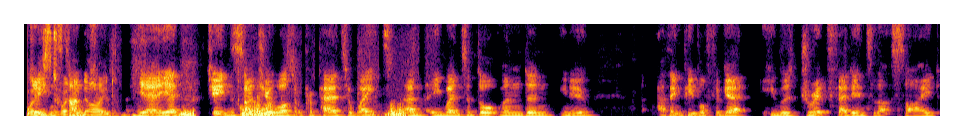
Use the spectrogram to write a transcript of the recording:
when he's 29. Sancho, yeah, yeah. Jadon Sancho wasn't prepared to wait. And he went to Dortmund and, you know, I think people forget he was drip fed into that side,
